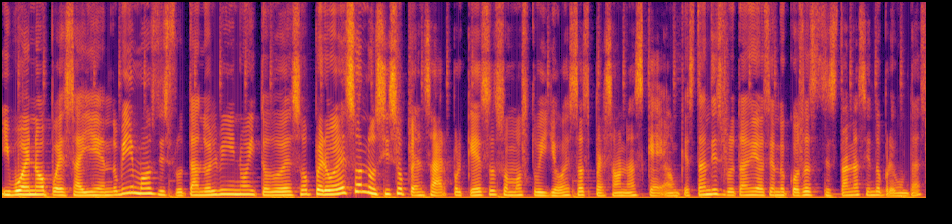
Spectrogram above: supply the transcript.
Y bueno, pues ahí anduvimos disfrutando el vino y todo eso, pero eso nos hizo pensar, porque eso somos tú y yo, esas personas que aunque están disfrutando y haciendo cosas, se están haciendo preguntas.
